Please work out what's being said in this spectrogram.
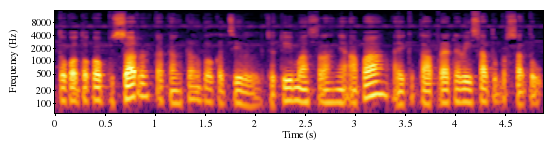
Toko-toko besar Kadang-kadang toko kecil. Jadi masalahnya apa? Ayo kita preteli satu persatu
